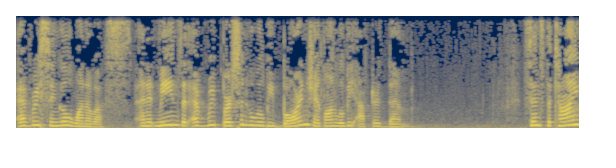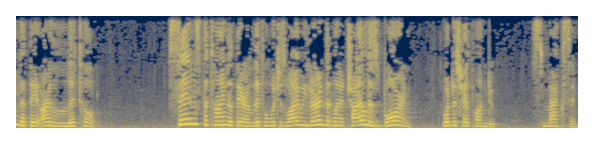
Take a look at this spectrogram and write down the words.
Every single one of us. And it means that every person who will be born, shaitan will be after them. Since the time that they are little. Since the time that they are little, which is why we learned that when a child is born, what does shaitan do? Smacks him,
